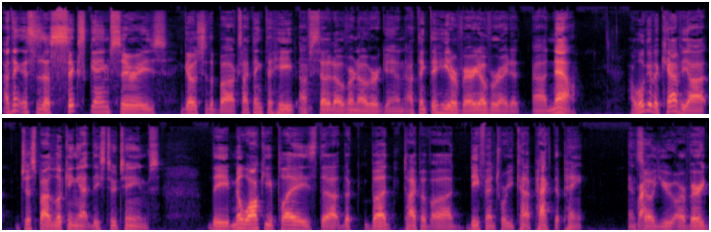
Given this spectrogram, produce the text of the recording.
I think this is a six game series goes to the Bucks. I think the Heat. I've said it over and over again. I think the Heat are very overrated. Uh, now, I will give a caveat just by looking at these two teams. The Milwaukee plays the the Bud type of uh, defense where you kind of pack the paint, and so you are a very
